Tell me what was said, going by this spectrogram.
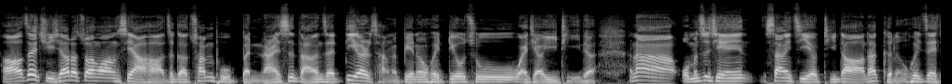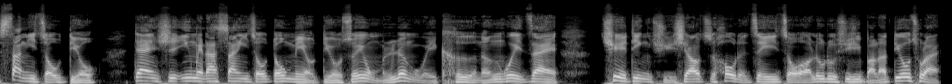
好，在取消的状况下，哈，这个川普本来是打算在第二场的辩论会丢出外交议题的。那我们之前上一集有提到，他可能会在上一周丢，但是因为他上一周都没有丢，所以我们认为可能会在。确定取消之后的这一周啊，陆陆续续把它丢出来。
